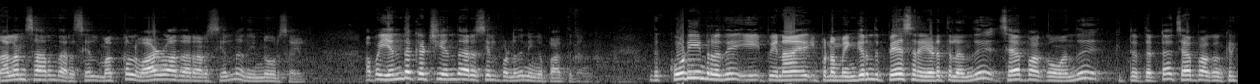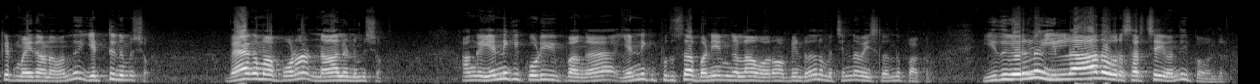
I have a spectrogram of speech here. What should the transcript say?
நலன் சார்ந்த அரசியல் மக்கள் வாழ்வாதார அரசியல்னு அது இன்னொரு செயல். அப்போ எந்த கட்சி எந்த அரசியல் பண்ணுது நீங்கள் பார்த்துக்கோங்க இந்த கொடின்றது இப்போ நான் இப்போ நம்ம இங்கேருந்து பேசுகிற இடத்துலேருந்து சேப்பாக்கம் வந்து கிட்டத்தட்ட சேப்பாக்கம் கிரிக்கெட் மைதானம் வந்து எட்டு நிமிஷம். வேகமாக போனால் நாலு நிமிஷம். அங்கே என்னைக்கு கொடி விற்பாங்க என்னைக்கு புதுசாக பனியன்கள்லாம் வரும் அப்படின்றத நம்ம சின்ன வயசுலேருந்து பார்க்கணும் இதுவரையிலும் இல்லாத ஒரு சர்ச்சை வந்து இப்போ வந்துடும்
